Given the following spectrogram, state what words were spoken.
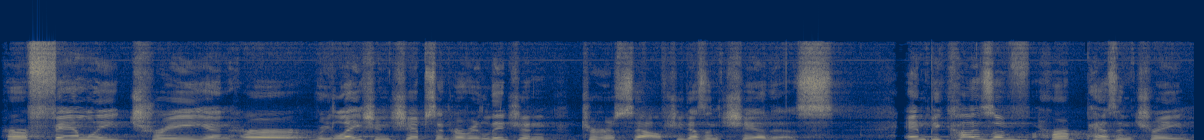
her family tree and her relationships and her religion to herself. She doesn't share this. And because of her peasantry,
